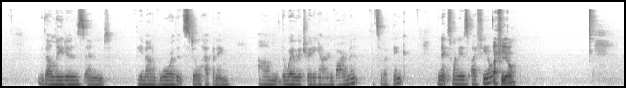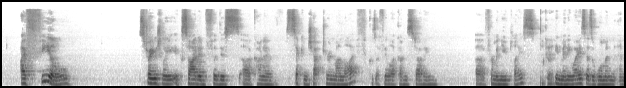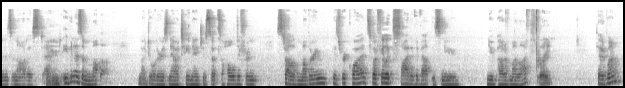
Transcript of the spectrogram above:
with our leaders and the amount of war that's still happening, um, the way we're treating our environment. That's what I think. The next one is I feel. I feel. I feel strangely excited for this uh, kind of second chapter in my life because I feel like I'm starting uh, from a new place Okay. in many ways as a woman and as an artist and even as a mother. My daughter is now a teenager, so it's a whole different style of mothering is required. So I feel excited about this new new part of my life. Great. Third one,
